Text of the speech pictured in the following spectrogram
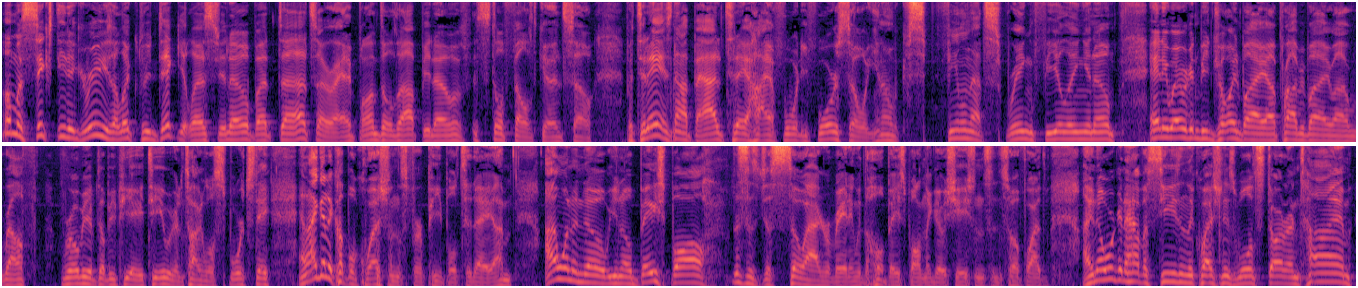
almost 60 degrees. I looked ridiculous, you know, but uh, that's all right. I bundled up, you know, it still felt good. So, but today is not bad. Today high of 44. So, you know, feeling that spring feeling, you know. Anyway, we're going to be joined by uh, probably by uh, Ralph. Roby of WPAT. We're going to talk a little sports day, and I got a couple questions for people today. Um, I want to know, you know, baseball. This is just so aggravating with the whole baseball negotiations and so forth. I know we're going to have a season. The question is, will it start on time?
